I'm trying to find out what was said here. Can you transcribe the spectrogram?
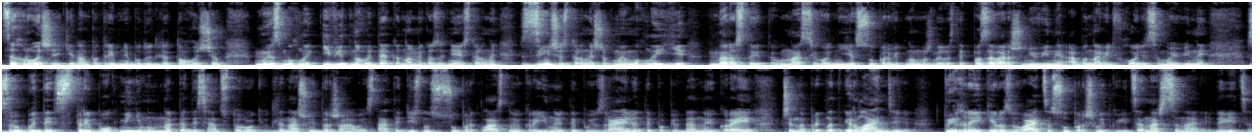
Це гроші, які нам потрібні будуть для того, щоб ми змогли і відновити економіку з однієї сторони, з іншої сторони, щоб ми могли її наростити. У нас сьогодні є супер вікно можливостей по завершенню війни або навіть в ході самої війни зробити стрибок мінімум на 50-100 років для нашої держави і стати дійсно суперкласною країною, типу Ізраїлю, типу Південної Кореї чи, наприклад, Ірландії. Тигри, які розвиваються супершвидко, і це наш сценарій. Дивіться,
